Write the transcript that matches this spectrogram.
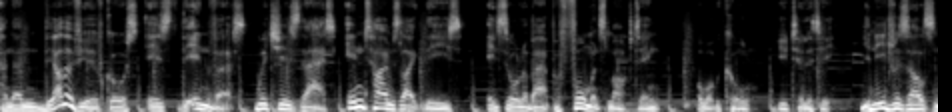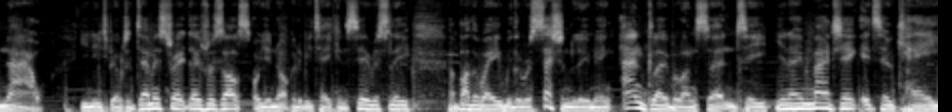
And then the other view, of course, is the inverse, which is that in times like these, it's all about performance marketing or what we call utility. You need results now. You need to be able to demonstrate those results, or you're not going to be taken seriously. And by the way, with the recession looming and global uncertainty, you know, magic, it's okay,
